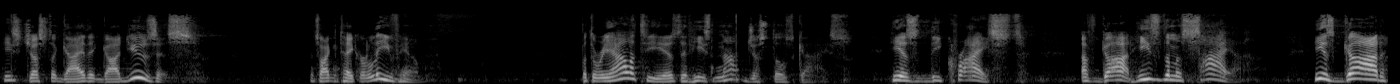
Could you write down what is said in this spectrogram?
He's just a guy that God uses. And so I can take or leave him. But the reality is that he's not just those guys. He is the Christ of God. He's the Messiah. He is God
